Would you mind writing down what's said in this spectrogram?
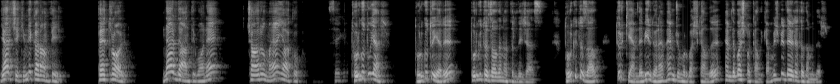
Yer çekimli karanfil. Petrol. Nerede Antigone? Çağrılmayan Yakup. Sevgili Turgut Uyar. Turgut Uyar'ı Turgut Özal'dan hatırlayacağız. Turgut Özal, Türkiye'mde bir dönem hem Cumhurbaşkanlığı hem de Başbakanlık yapmış bir devlet adamıdır.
